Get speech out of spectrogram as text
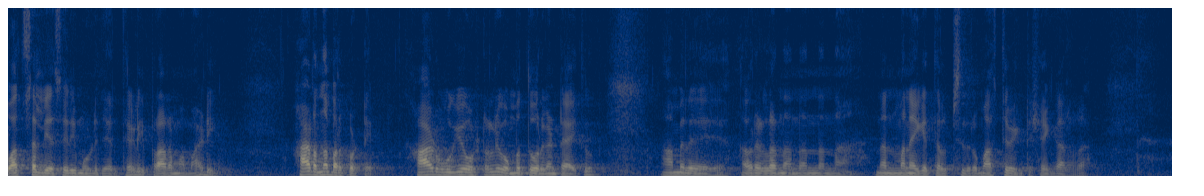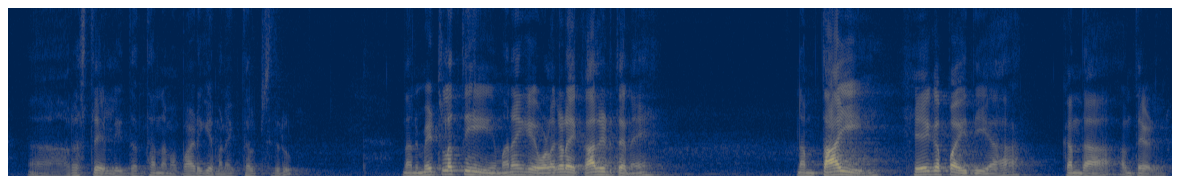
ವಾತ್ಸಲ್ಯ ಸಿರಿ ಮೂಡಿದೆ ಅಂಥೇಳಿ ಪ್ರಾರಂಭ ಮಾಡಿ ಹಾಡನ್ನು ಬರ್ಕೊಟ್ಟೆ. ಹಾಡು ಮುಗಿಯುವಷ್ಟರಲ್ಲಿ ಒಂಬತ್ತೂವರೆ ಗಂಟೆ ಆಯಿತು. ಆಮೇಲೆ ಅವರೆಲ್ಲ ನನ್ನನ್ನು ನನ್ನ ಮನೆಗೆ ತಲುಪಿಸಿದರು. ಮಾಸ್ತಿ ವೆಂಕಟೇಶ್ ಹೆಂಗಾರರ ರಸ್ತೆಯಲ್ಲಿ ಇದ್ದಂಥ ನಮ್ಮ ಬಾಡಿಗೆ ಮನೆಗೆ ತಲುಪಿಸಿದರು. ನಾನು ಮೆಟ್ಲತ್ತಿ ಮನೆಗೆ ಒಳಗಡೆ ಕಾಲಿಡ್ತೇನೆ. ನಮ್ಮ ತಾಯಿ, ಹೇಗಪ್ಪ ಇದೆಯಾ ಕಂದ? ಅಂತ ಹೇಳಿದರು.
